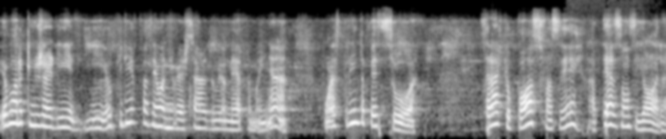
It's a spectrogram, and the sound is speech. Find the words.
Eu moro aqui no Jardim Edi. Eu queria fazer o aniversário do meu neto amanhã com as 30 pessoas. Será que eu posso fazer até às 11 horas?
